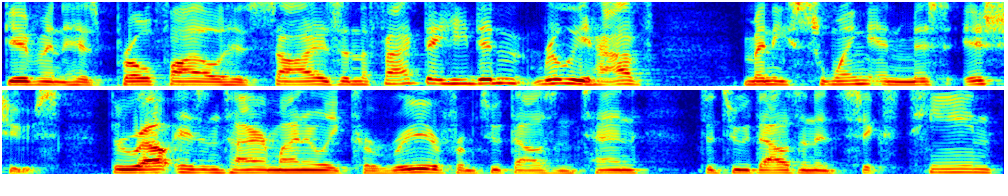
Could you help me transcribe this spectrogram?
given his profile, his size, and the fact that he didn't really have many swing and miss issues throughout his entire minor league career from 2010 to 2016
